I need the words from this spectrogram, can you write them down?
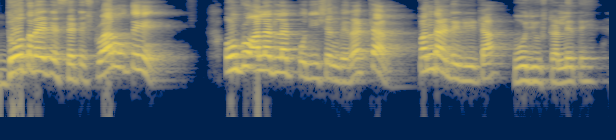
दो तरह के सेट स्क्वायर होते हैं। उनको अलग अलग पोजीशन में रखकर पंद्रह डिग्री का वो यूज़ कर लेते हैं।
